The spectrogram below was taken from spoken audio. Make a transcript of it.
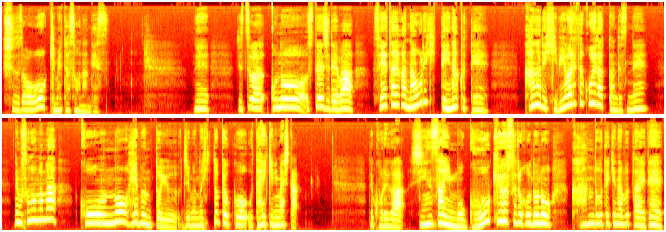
出場を決めたそうなんです。で実はこのステージでは声帯が治りきっていなくてかなりひび割れた声だったんですね。でもそのまま高音のヘブンという自分のヒット曲を歌い切りました。で、これが審査員も号泣するほどの感動的な舞台で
